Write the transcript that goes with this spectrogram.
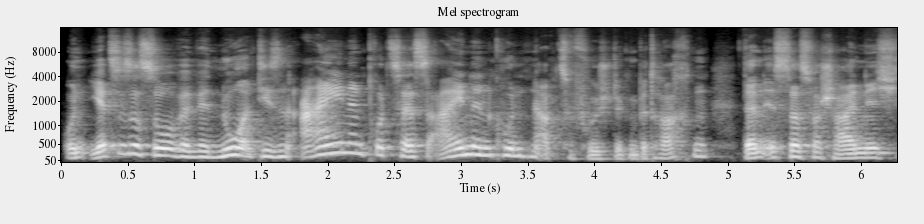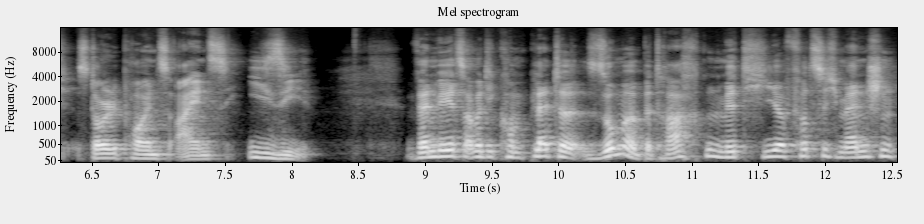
Und jetzt ist es so, wenn wir nur diesen einen Prozess, einen Kunden abzufrühstücken betrachten, dann ist das wahrscheinlich Story Points 1 easy. Wenn wir jetzt aber die komplette Summe betrachten, mit hier 40 Menschen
